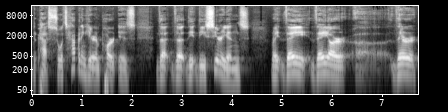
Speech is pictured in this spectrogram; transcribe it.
to pass. So what's happening here in part is that the, the these Syrians, right? They they are uh, they're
